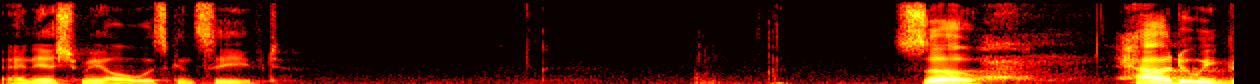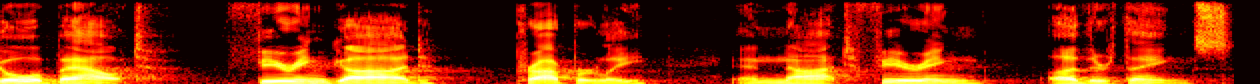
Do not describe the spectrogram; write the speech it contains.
and Ishmael was conceived. So, how do we go about fearing God properly and not fearing other things?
